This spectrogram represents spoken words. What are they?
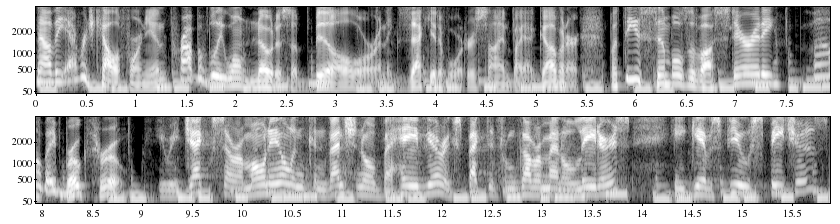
Now, the average Californian probably won't notice a bill or an executive order signed by a governor, but these symbols of austerity, well, they broke through. He rejects ceremonial and conventional behavior expected from governmental leaders. He gives few speeches.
